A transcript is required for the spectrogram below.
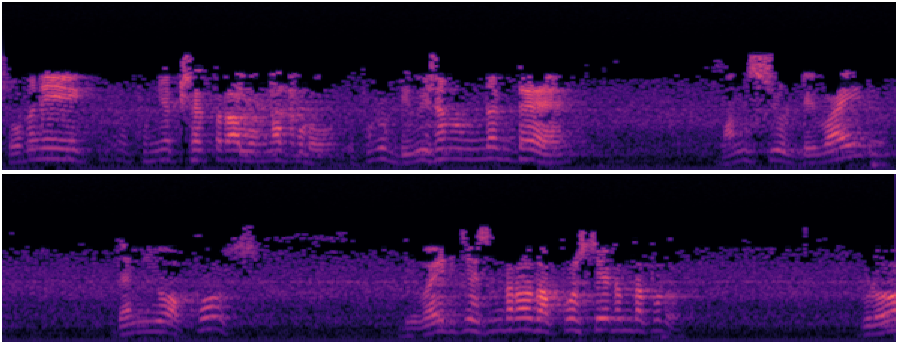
so many పుణ్యక్షేత్రాలు ఉన్నప్పుడు ఇప్పుడు డివిజన్ ఉందంటే once you divide then you oppose డివైడ్ చేసిన తర్వాత అపోజ్ చేయడం తప్పుడు ఇప్పుడు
